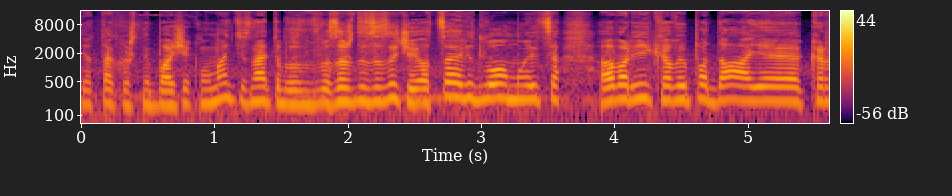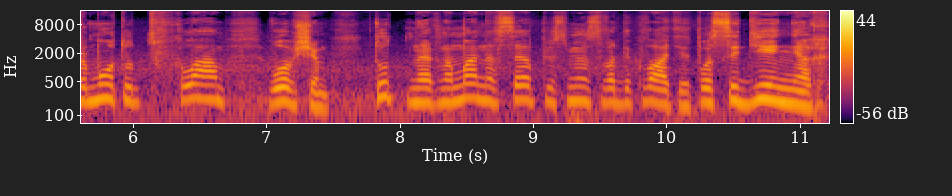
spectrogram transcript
Я також не бачу як в моменті. Знаєте, бо завжди зазвичай оце відломується, аварійка випадає, кермо тут в хлам. В общем, тут, як на мене, все плюс-мінус в адекваті. По сидіннях,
